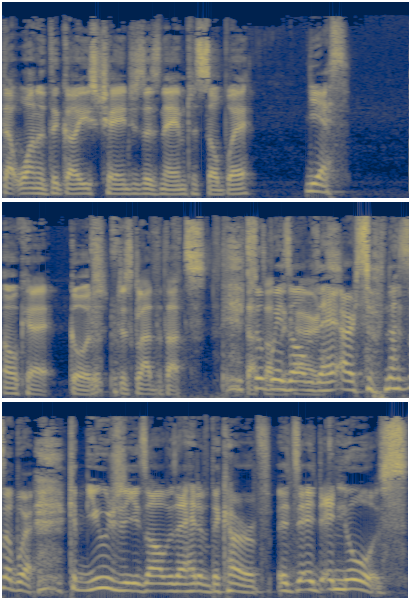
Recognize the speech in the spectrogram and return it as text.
that one of the guys changes his name to Subway? Yes. Okay, good. Just glad that that's, that's Subway's always ahead, or so, not Subway. Community is always ahead of the curve. It's it, it knows.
